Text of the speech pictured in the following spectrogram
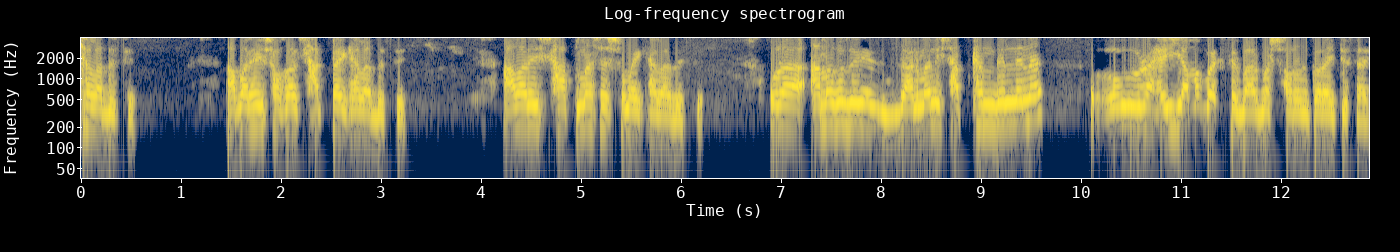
খেলা দিছে আবার এই সকাল সাতটায় খেলা দিছে আবার এই সাত মাসের সময় খেলা দিছে ওরা আমাকে যে জার্মানি সাত খান দিলে না, ওরা হেই আমাকে একসের বারবার স্মরণ করাইতে চায়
